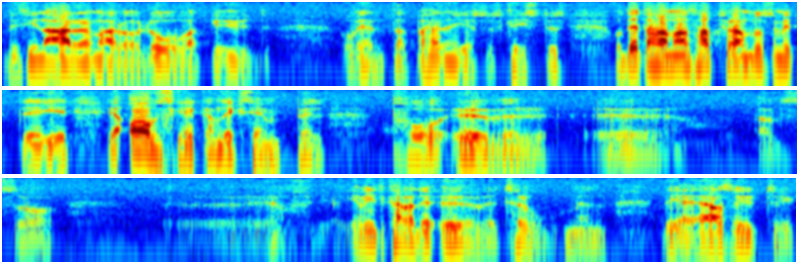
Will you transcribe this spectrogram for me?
med sina armar och lovat Gud och väntat på Herren Jesus Kristus. Och Detta har man satt fram då som ett eh, eh avskräckande exempel på över... Eh, alltså jag vill inte kalla det övertro, men det är alltså uttryck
